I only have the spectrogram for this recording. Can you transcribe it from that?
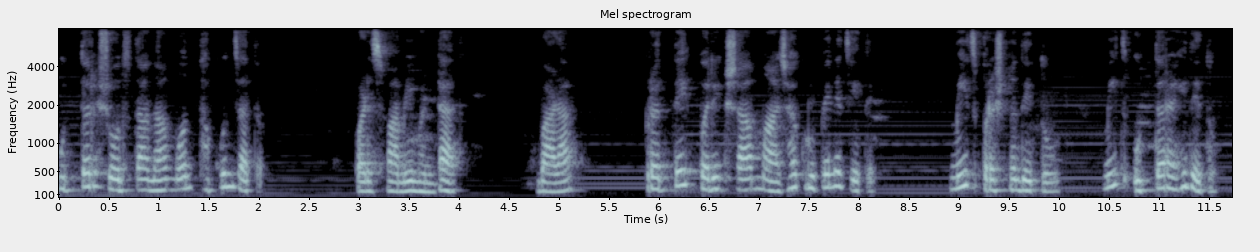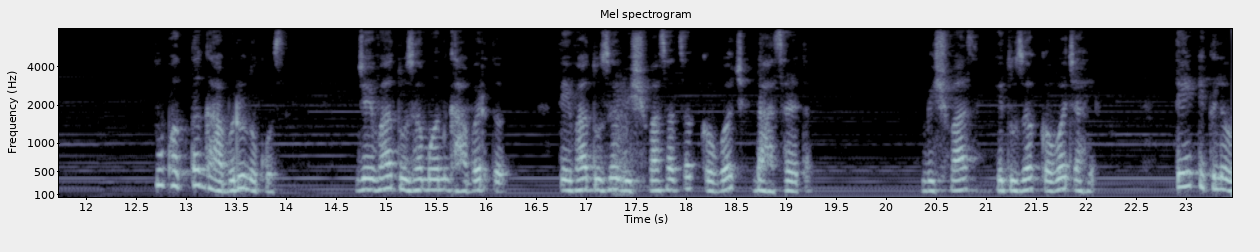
उत्तर शोधताना मन थकून जातं. पण स्वामी म्हणतात बाळा प्रत्येक परीक्षा माझ्या कृपेनेच येते. मीच प्रश्न देतो मीच उत्तरही देतो. तू फक्त घाबरू नकोस. जेव्हा तुझं मन घाबरतं तेव्हा तुझं विश्वासाचं कवच ढासळतं. विश्वास हे तुझं कवच आहे. ते टिकलं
